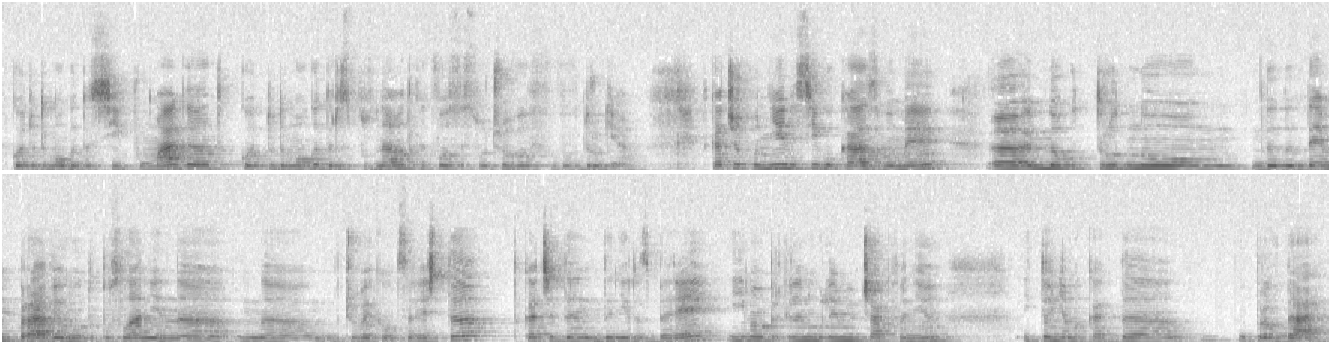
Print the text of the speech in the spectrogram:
по който да могат да си помагат, по който да могат да разпознават какво се случва в, в другия. Така че ако ние не си го казваме, е много трудно да дадем правилното послание на, на човека от среща така че да, да ни разбере и имаме прекалено големи очаквания и той няма как да оправдае.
